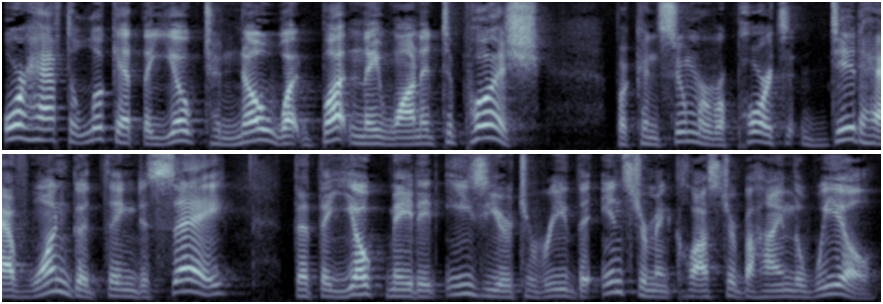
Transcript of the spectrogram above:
or have to look at the yoke to know what button they wanted to push. But Consumer Reports did have one good thing to say that the yoke made it easier to read the instrument cluster behind the wheel.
